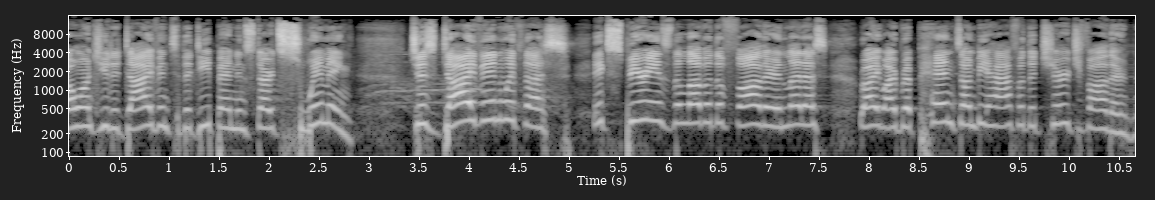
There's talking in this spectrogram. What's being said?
I want you to dive into the deep end and start swimming. Just dive in with us. Experience the love of the Father and let us, right? I repent on behalf of the church, Father.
